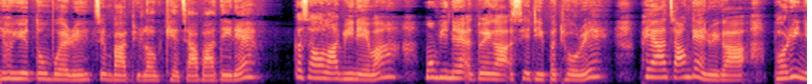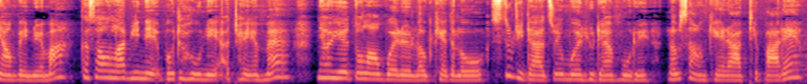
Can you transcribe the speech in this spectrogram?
ညောင်ရည်သွန်းပွဲတွေကျင်းပပြုလုပ်ခဲ့ကြပါသေးတယ်။ကစောလာပြည်နယ်မှာမွန်ပြည်နယ်အတွင်းကအစီအတီပထိုးတွေဖះเจ้าကန်တွေကဘော်ဒီညောင်ပင်တွေမှာကစောလာပြည်နယ်ဗုဒ္ဓဟူနေ့အထိန်အမှတ်ညောင်ရည်သွန်းလောင်းပွဲတွေလုပ်ခဲ့တယ်လို့စတူဒီတာကျွေးမွေးလှူဒန်းမှုတွေလှုပ်ဆောင်ခဲ့တာဖြစ်ပါတယ်။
